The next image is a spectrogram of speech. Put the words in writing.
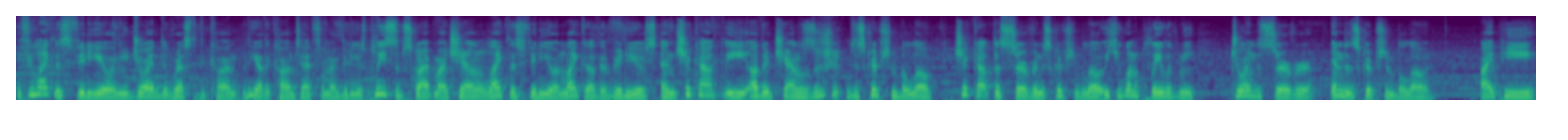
if you like this video and you enjoyed the rest of the con the other content from my videos, please subscribe my channel, like this video, and like other videos, and check out the other channels description below. Check out the server description below. If you want to play with me, join the server in the description below. IP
